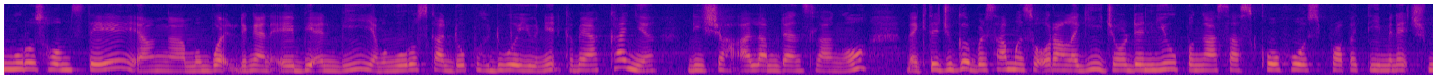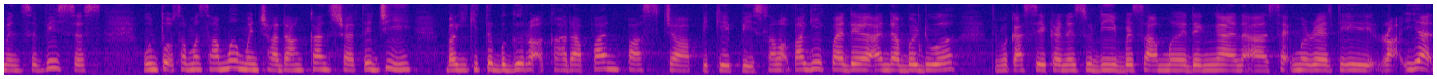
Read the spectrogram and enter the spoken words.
pengurus homestay yang uh, membuat dengan Airbnb yang menguruskan 22 unit kebanyakannya di Shah Alam dan Selangor dan kita juga bersama seorang lagi Jordan Liu pengasas co-host Property Management Services untuk sama-sama mencadangkan strategi bagi kita bergerak ke hadapan pasca PKP. Selamat pagi kepada anda berdua. Terima kasih kerana sudi bersama dengan uh, segmen realiti rakyat.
